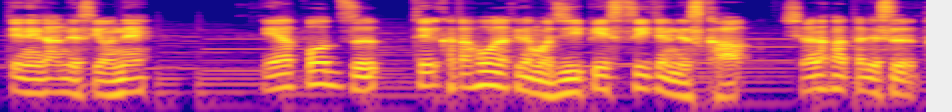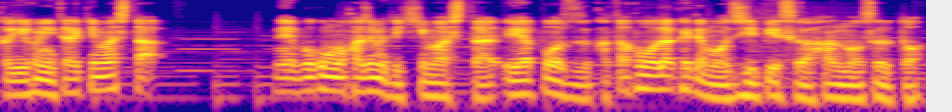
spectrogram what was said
って値段ですよね。AirPods って片方だけでも GPS ついてるんですか？知らなかったです。というふうにいただきました。ね、僕も初めて聞きました。AirPods 片方だけでも GPS が反応すると。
